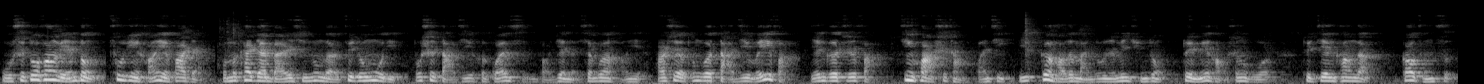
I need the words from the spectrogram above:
五是多方联动，促进行业发展。我们开展百日行动的最终目的，不是打击和管死保健的相关行业，而是要通过打击违法、严格执法、净化市场环境，以更好地满足人民群众对美好生活、对健康的高层次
